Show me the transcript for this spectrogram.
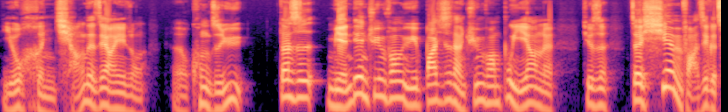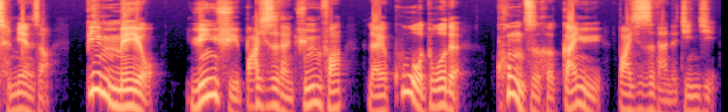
有很强的这样一种呃控制欲，但是缅甸军方与巴基斯坦军方不一样呢，就是在宪法这个层面上，并没有允许巴基斯坦军方来过多的控制和干预巴基斯坦的经济。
